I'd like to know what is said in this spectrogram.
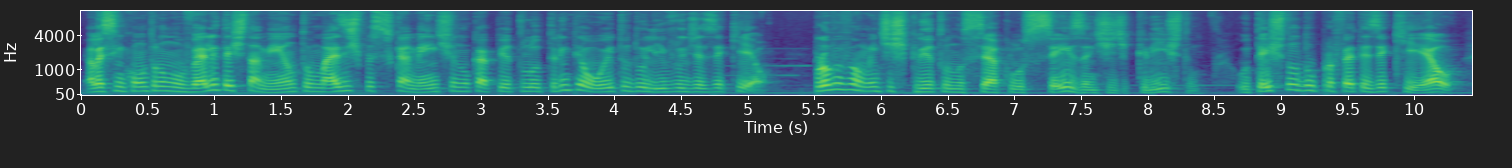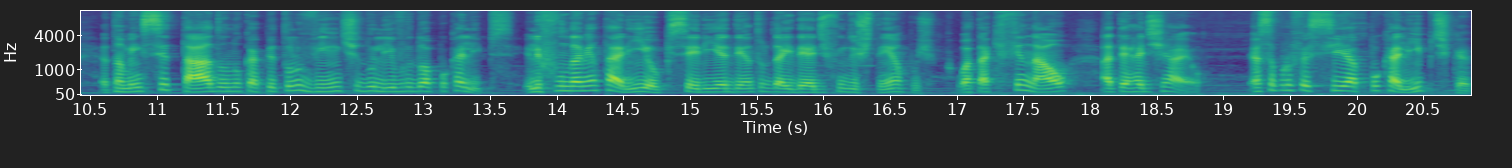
Elas se encontram no Velho Testamento, mais especificamente no capítulo 38 do livro de Ezequiel. Provavelmente escrito no século 6 a.C., o texto do profeta Ezequiel é também citado no capítulo 20 do livro do Apocalipse. Ele fundamentaria o que seria, dentro da ideia de fim dos tempos, o ataque final à terra de Israel. Essa profecia apocalíptica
